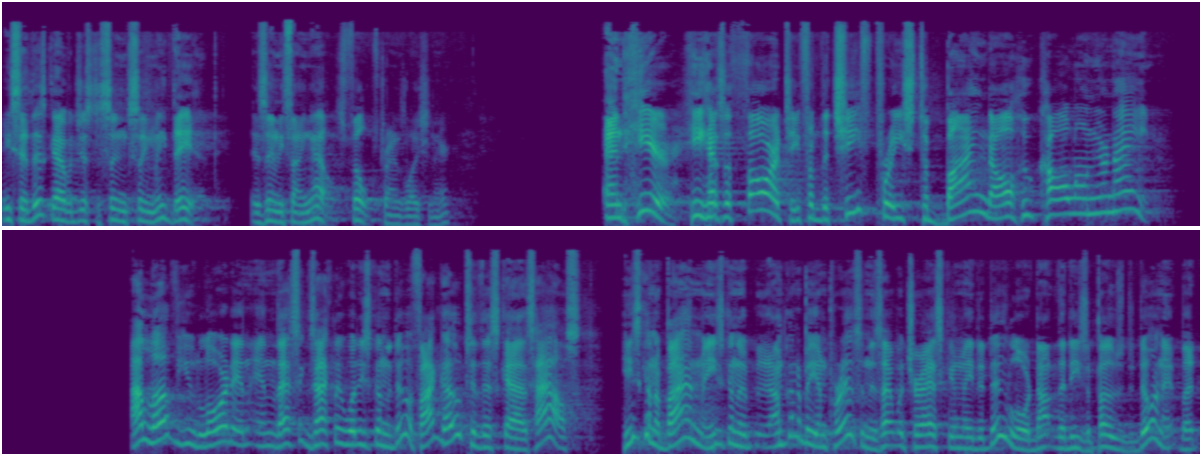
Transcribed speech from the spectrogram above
He said, This guy would just as soon see me dead as anything else. Philip's translation here. And here he has authority from the chief priest to bind all who call on your name. I love you, Lord, and, and that's exactly what he's going to do. If I go to this guy's house, he's going to bind me. He's going to, I'm going to be in prison. Is that what you're asking me to do, Lord? Not that he's opposed to doing it, but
